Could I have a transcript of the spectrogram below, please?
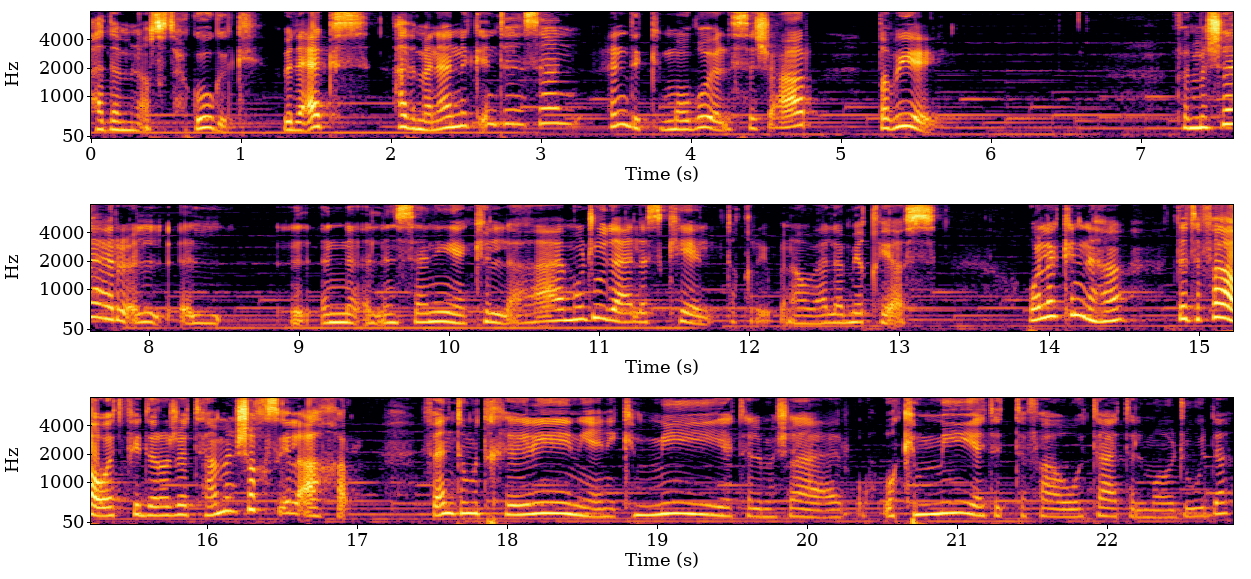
هذا من ابسط حقوقك. بالعكس هذا معناه إنك أنت إنسان عندك موضوع الاستشعار طبيعي. فالمشاعر ال ال الإنسانية كلها موجودة على سكيل تقريبا أو على مقياس. ولكنها تتفاوت في درجتها من شخص إلى آخر. فأنتم متخيلين يعني كمية المشاعر وكمية التفاوتات الموجودة؟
